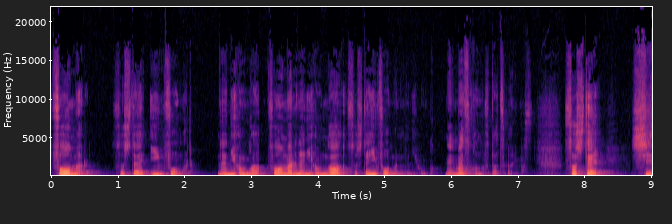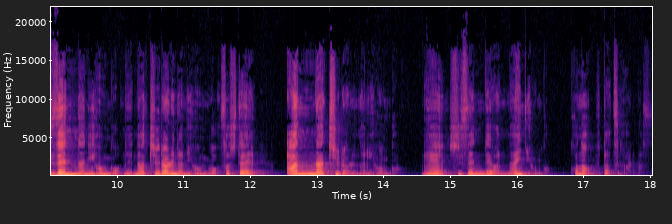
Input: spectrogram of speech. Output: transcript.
フォーマルそしてインフォーマル、ね、日本語フォーマルな日本語そしてインフォーマルな日本語、ね、まずこの2つがあります。そして自然な日本語、ね、ナチュラルな日本語。そしてアンナチュラルな日本語、ね、自然ではない日本語。この2つがあります。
